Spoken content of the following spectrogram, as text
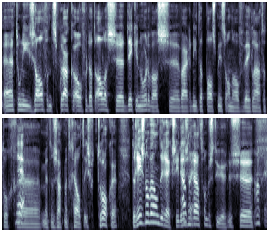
Uh, toen hij zalvend sprak over dat alles uh, dik in orde was... Uh, waar het niet dat Paul Smits anderhalve week later toch ja. met een zak met geld is vertrokken. Er is nog wel een directie, er is okay. een raad van bestuur. Dus, Oké, okay.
